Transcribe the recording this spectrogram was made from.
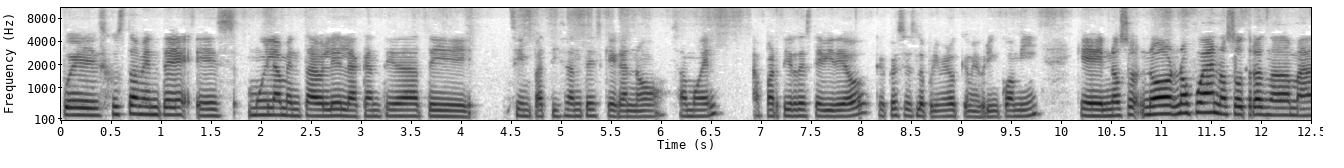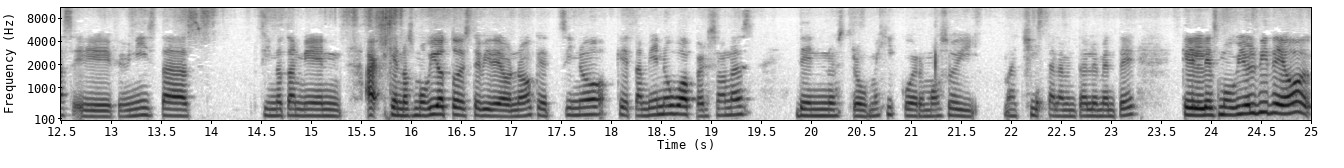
Pues justamente es muy lamentable la cantidad de simpatizantes que ganó Samuel a partir de este video. Creo que eso es lo primero que me brincó a mí, que no, fue a nosotras nada más eh, feministas, sino también que nos movió todo este video, ¿no? Que, sino que también hubo a personas de nuestro México hermoso y machista, lamentablemente, que les movió el video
